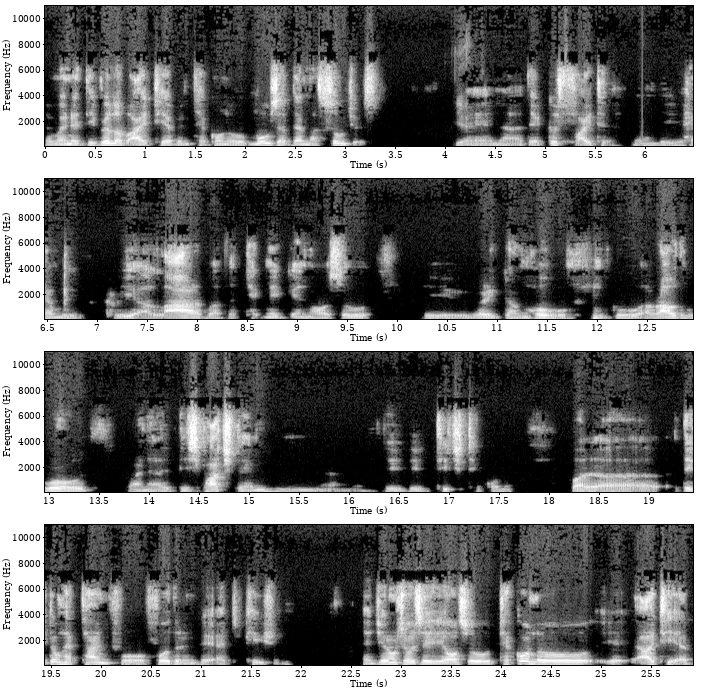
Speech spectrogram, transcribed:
And when I develop ITF and taekwondo, most of them are soldiers. Yeah. And uh, they're good fighter and they help me create a lot of the technique and also they very gung ho go around the world and I dispatch them. They, they teach taekwondo, but uh, they don't have time for furthering their education. And General Choi also taekwondo, ITF,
